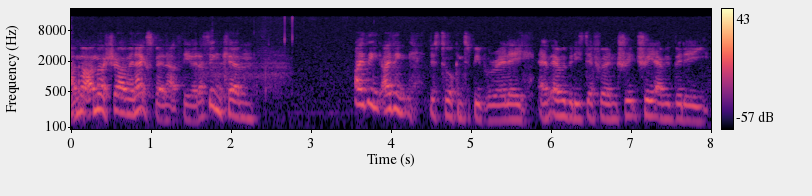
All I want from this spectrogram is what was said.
I'm not. I'm not sure I'm an expert in that field. I think. Um, I think. I think just talking to people really. Everybody's different. Treat treat everybody.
